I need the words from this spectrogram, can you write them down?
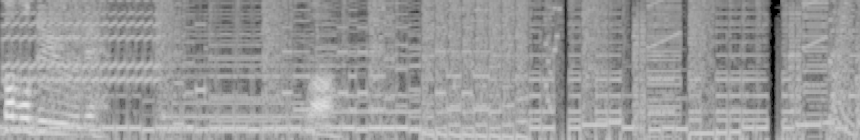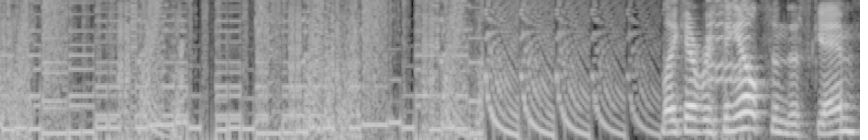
Bubble Dude. Oh. Like everything else in this game.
